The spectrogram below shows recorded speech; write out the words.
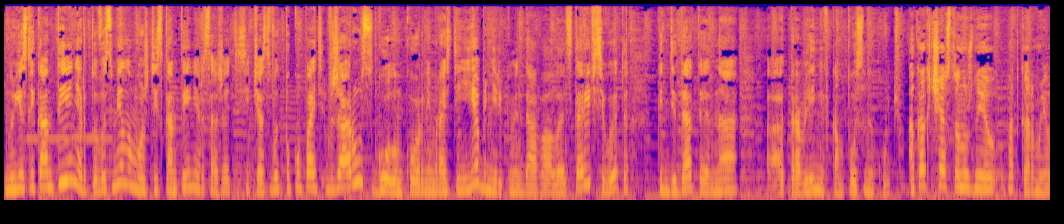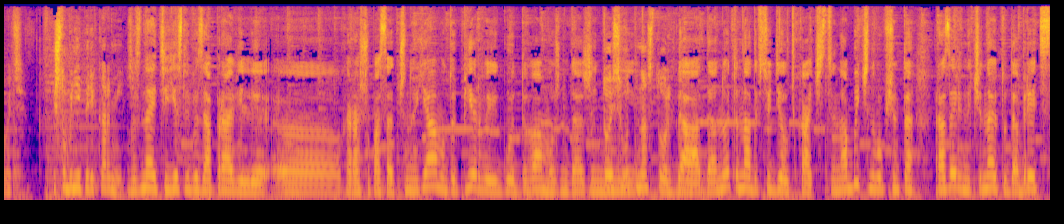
Но если контейнер, то вы смело можете из контейнера сажать и сейчас. Вот покупать в жару с голым корнем растений я бы не рекомендовала. Скорее всего, это кандидаты на отправление в компостную кучу. А как часто нужно ее подкармливать? И чтобы не перекормить. Вы знаете, если вы заправили э, хорошо посадочную яму, то первый год-два можно даже не... То есть вот настолько? Да, да, но это надо все делать качественно. Обычно, в общем-то, розарий начинают удобрять с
